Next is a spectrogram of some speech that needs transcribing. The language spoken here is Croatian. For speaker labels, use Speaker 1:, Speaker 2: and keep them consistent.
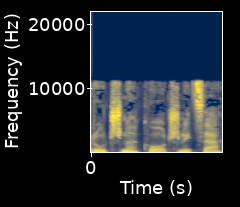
Speaker 1: ručna kočnica.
